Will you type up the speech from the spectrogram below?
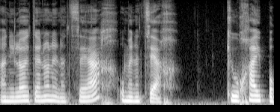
אני לא אתן לו לנצח, הוא מנצח. כי הוא חי פה.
